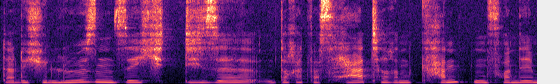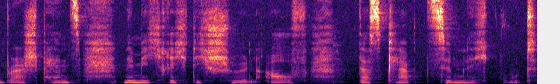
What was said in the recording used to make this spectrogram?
Dadurch lösen sich diese doch etwas härteren Kanten von den Brushpens nämlich richtig schön auf. Das klappt ziemlich gut.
